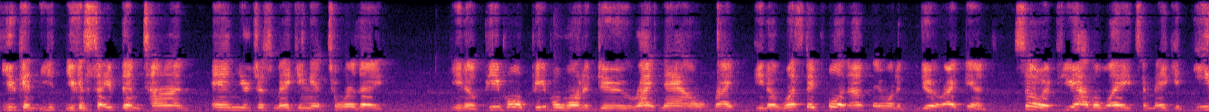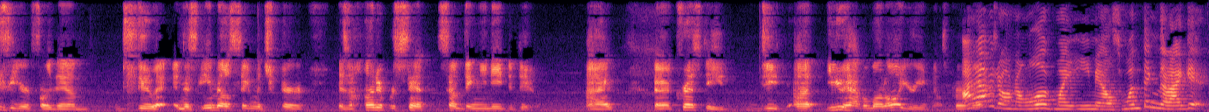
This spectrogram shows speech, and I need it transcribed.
You can you, you can save them time, and you're just making it to where they, you know, people people want to do right now, right? You know, once they pull it up, they want to do it right then. So if you have a way to make it easier for them, do it. And this email signature is 100% something you need to do. All right. Uh, Christy, do, uh, you have them on all your emails, correct? I have it on all of my emails. One thing that I get,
